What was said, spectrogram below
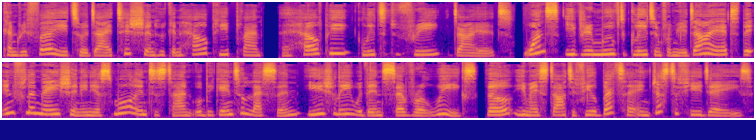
can refer you to a dietitian who can help you plan a healthy, gluten free diet. Once you've removed gluten from your diet, the inflammation in your small intestine will begin to lessen, usually within several weeks, though you may start to feel better in just a few days.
